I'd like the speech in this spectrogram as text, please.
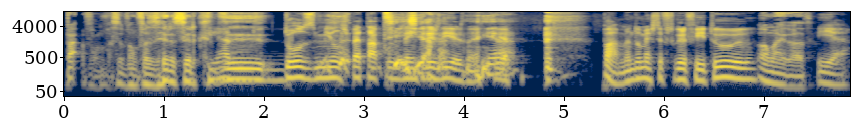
Pá, vão, vão fazer cerca Yeah, de de. 12 mil espetáculos em 3 Yeah, dias, não é? yeah. Yeah. Pá, mandou-me esta fotografia e tudo. Oh my god, Yeah.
